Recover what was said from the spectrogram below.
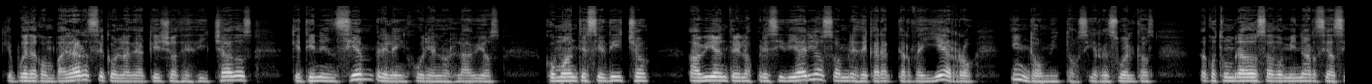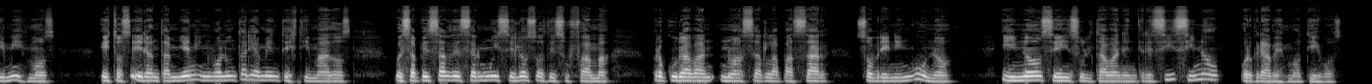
que pueda compararse con la de aquellos desdichados que tienen siempre la injuria en los labios. Como antes he dicho, había entre los presidiarios hombres de carácter de hierro, indómitos y resueltos, acostumbrados a dominarse a sí mismos. Estos eran también involuntariamente estimados, pues a pesar de ser muy celosos de su fama, procuraban no hacerla pasar sobre ninguno, y no se insultaban entre sí, sino por graves motivos.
